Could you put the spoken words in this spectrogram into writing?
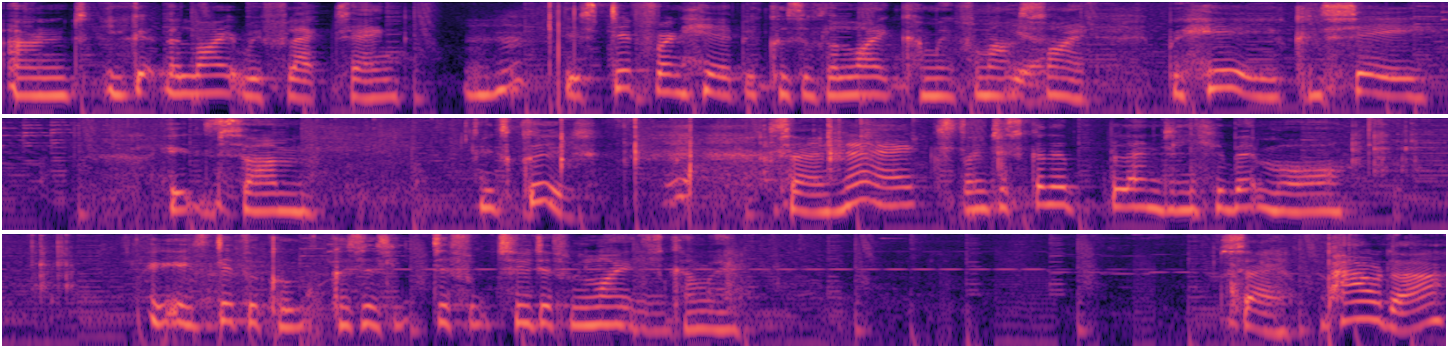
and you get the light reflecting Mhm. it's different here because of the light coming from outside but here you can see it's um it's good so next I'm just going to blend a little bit more it is difficult because there's different two different lights coming so powder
